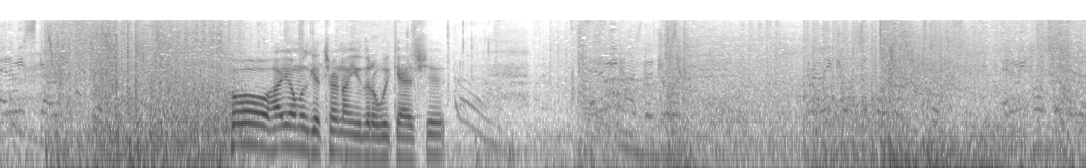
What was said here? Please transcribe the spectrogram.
Enemy scout active. Oh, how you almost get turned on, you little weak ass shit. Enemy has the drone. Friendly drone support is active. Enemy hostile on the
